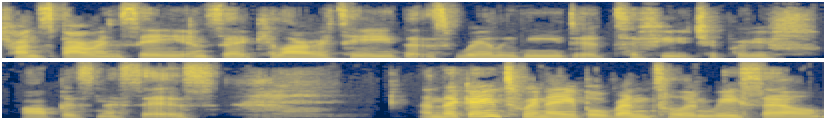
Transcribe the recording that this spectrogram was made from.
transparency and circularity that's really needed to future proof our businesses. And they're going to enable rental and resale,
